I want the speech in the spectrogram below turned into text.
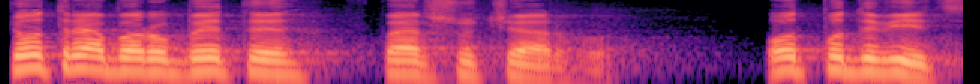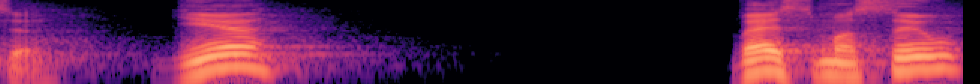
Що треба робити в першу чергу? От подивіться, є весь масив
